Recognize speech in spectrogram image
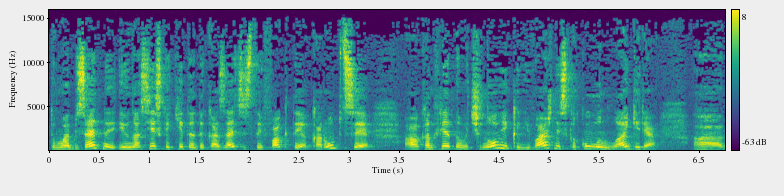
то мы обязательно, и у нас есть какие-то доказательства и факты о коррупции а, конкретного чиновника, неважно из какого он лагеря, а,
